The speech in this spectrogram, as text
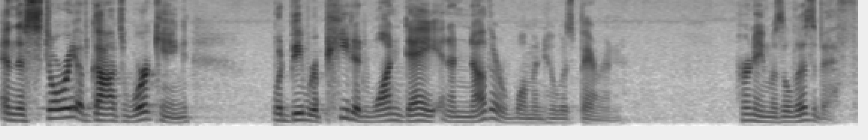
And the story of God's working would be repeated one day in another woman who was barren. Her name was Elizabeth.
